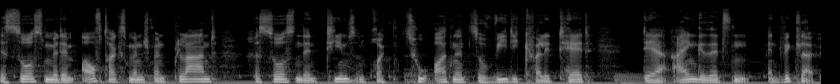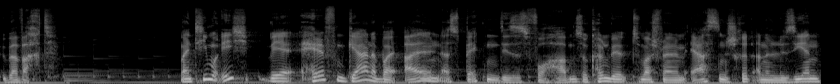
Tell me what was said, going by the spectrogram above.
Ressourcen mit dem Auftragsmanagement plant, Ressourcen den Teams und Projekten zuordnet sowie die Qualität der eingesetzten Entwickler überwacht. Mein Team und ich, wir helfen gerne bei allen Aspekten dieses Vorhabens. So können wir zum Beispiel in einem ersten Schritt analysieren,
